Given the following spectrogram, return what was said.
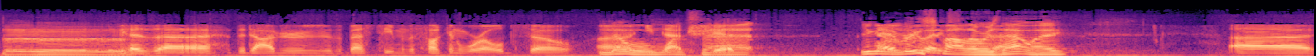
because, uh, the Dodgers are the best team in the fucking world, so, uh, no one that wants shit. that. You're gonna lose followers wants that way. Uh,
